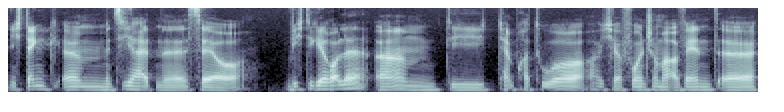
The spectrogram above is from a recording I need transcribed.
ich denke ähm, mit Sicherheit eine sehr wichtige Rolle. Ähm, die Temperatur habe ich ja vorhin schon mal erwähnt. Äh,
